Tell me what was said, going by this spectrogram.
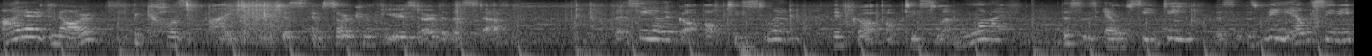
I don't know because I just am so confused over this stuff. But see how they've got OptiSlim They've got OptiSlim Life. This is LCD. This is VLCD.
